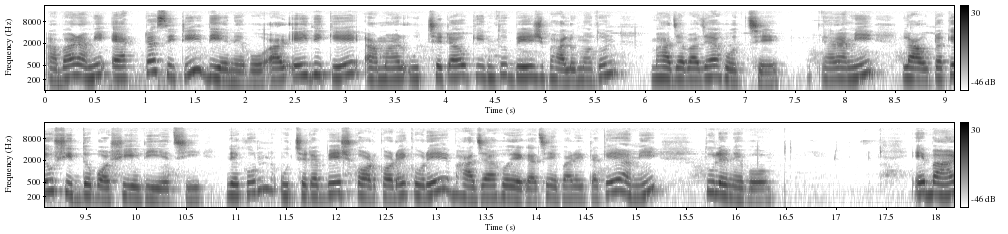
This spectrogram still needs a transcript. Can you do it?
আবার আমি একটা সিটি দিয়ে নেব। আর এই দিকে আমার উচ্ছেটাও কিন্তু বেশ ভালো মতন ভাজা ভাজা হচ্ছে। আর আমি লাউটাকেও সিদ্ধ বসিয়ে দিয়েছি। দেখুন, উচ্ছেটা বেশ কড়কড়ে করে ভাজা হয়ে গেছে। এবার এটাকে আমি তুলে নেব। এবার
